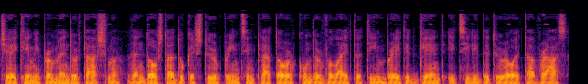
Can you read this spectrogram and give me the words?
që e kemi përmendur tashmë, dhe ndoshta duke shtyrë princin Plator kundër vëllait të tij mbretit Gent i cili detyrohet ta vrasë,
